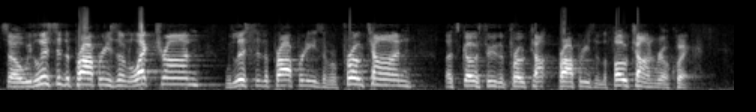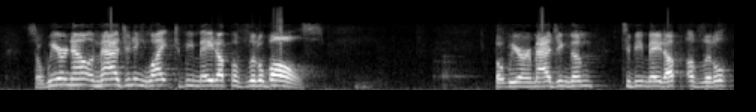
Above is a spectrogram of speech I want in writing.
So we listed the properties of an electron. We listed the properties of a proton. Let's go through the properties of the photon real quick. So we are now imagining light to be made up of little balls. But we are imagining them to be made up of little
